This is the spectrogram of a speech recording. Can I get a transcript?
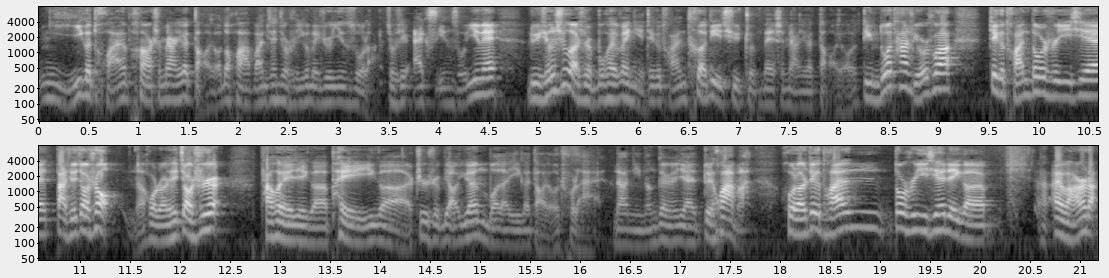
你一个团碰到什么样一个导游的话，完全就是一个未知因素了，就是一个 X 因素。因为旅行社是不会为你这个团特地去准备什么样一个导游，顶多他比如说这个团都是一些大学教授啊或者一些教师，他会这个配一个知识比较渊博的一个导游出来，那你能跟人家对话嘛？或者这个团都是一些这个呃爱玩的，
